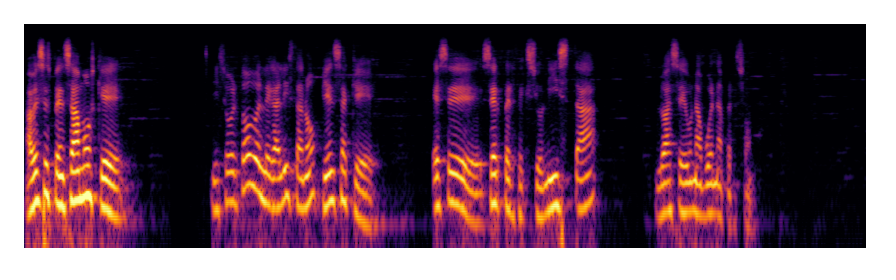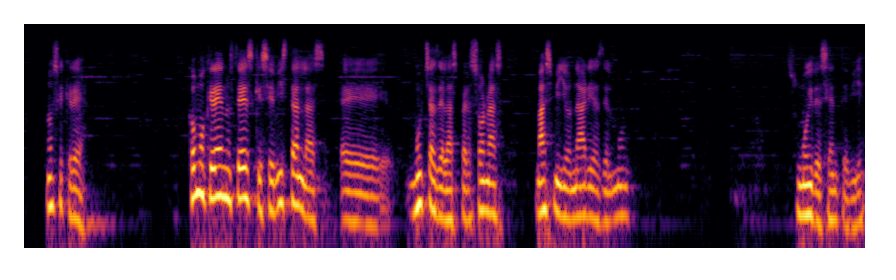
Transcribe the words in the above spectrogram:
A veces pensamos que, y sobre todo el legalista, ¿no? Piensa que ese ser perfeccionista lo hace una buena persona. No se crea. ¿Cómo creen ustedes que se vistan las eh, muchas de las personas más millonarias del mundo? Es muy decente, bien.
